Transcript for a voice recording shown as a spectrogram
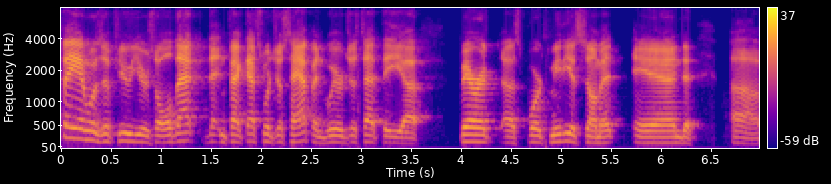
FAN was a few years old. That, that in fact, that's what just happened. We were just at the uh, Barrett uh, Sports Media Summit, and uh,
